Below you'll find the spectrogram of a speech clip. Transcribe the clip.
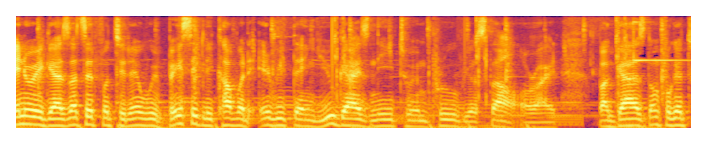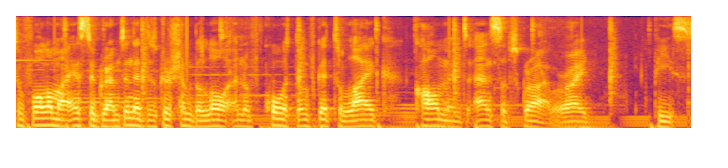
Anyway guys, that's it for today. We've basically covered everything you guys need to improve your style, alright? But guys, don't forget to follow my Instagram, it's in the description below. And of course, don't forget to like, comment, and subscribe, alright? Peace.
